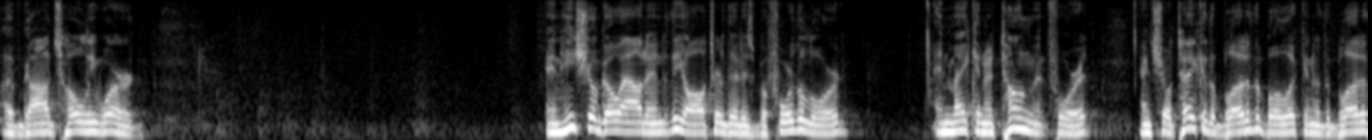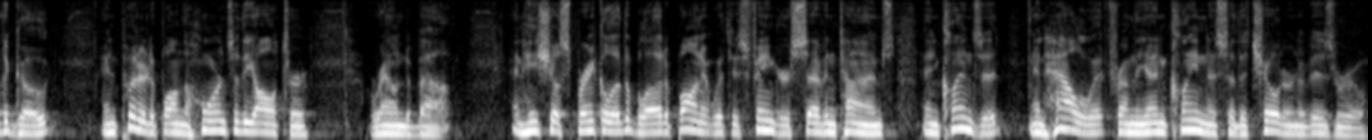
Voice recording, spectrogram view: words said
of God's holy word? And he shall go out into the altar that is before the Lord and make an atonement for it, and shall take of the blood of the bullock and of the blood of the goat and put it upon the horns of the altar round about. And he shall sprinkle of the blood upon it with his fingers seven times, and cleanse it, and hallow it from the uncleanness of the children of Israel.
